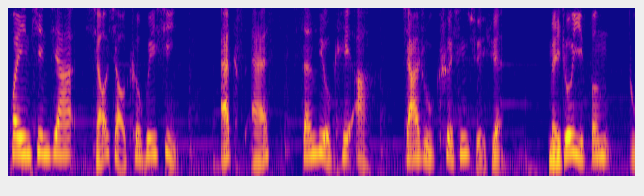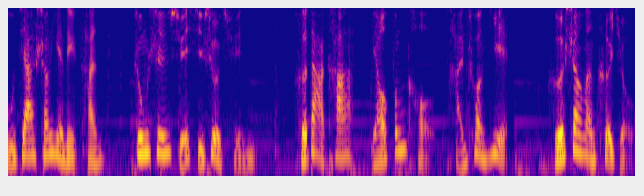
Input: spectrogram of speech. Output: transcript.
欢迎添加小小客微信 xs 三六 kr 加入克星学院，每周一封独家商业内参，终身学习社群，和大咖聊风口谈创业，和上万客友。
